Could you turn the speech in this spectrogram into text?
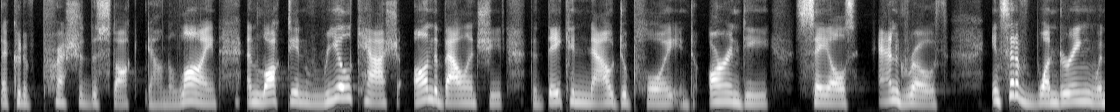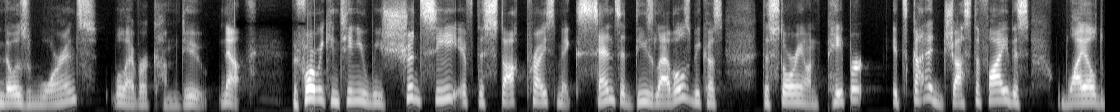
that could have pressured the stock down the line and locked in real cash on the balance sheet that they can now deploy into R&D, sales, and growth instead of wondering when those warrants will ever come due. Now, before we continue, we should see if the stock price makes sense at these levels because the story on paper it's got to justify this wild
